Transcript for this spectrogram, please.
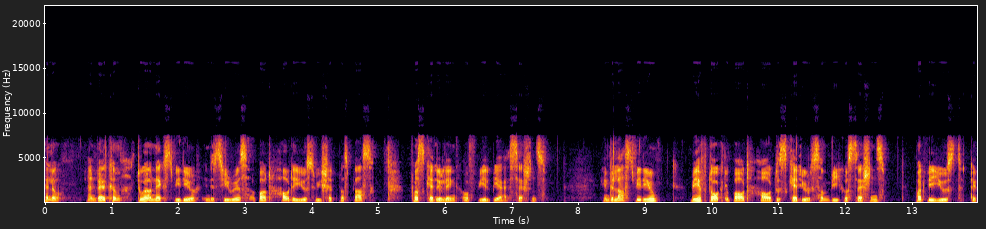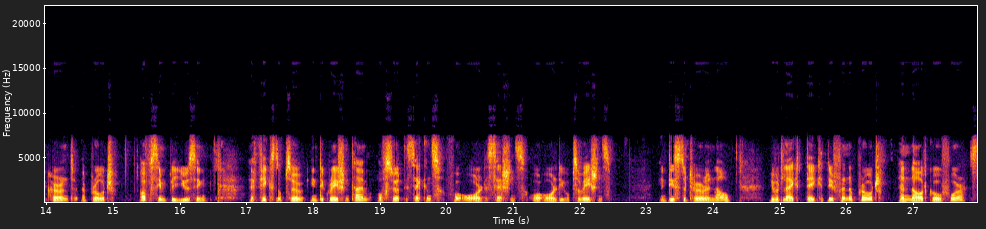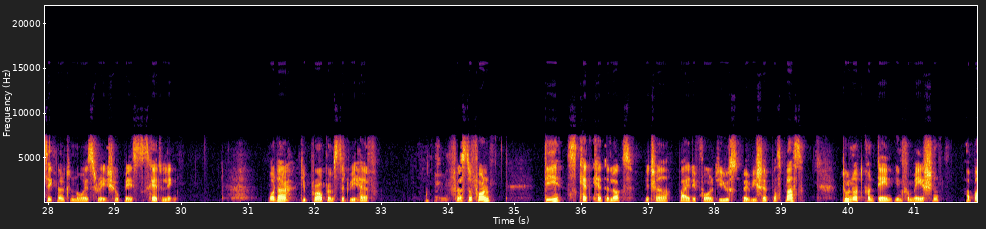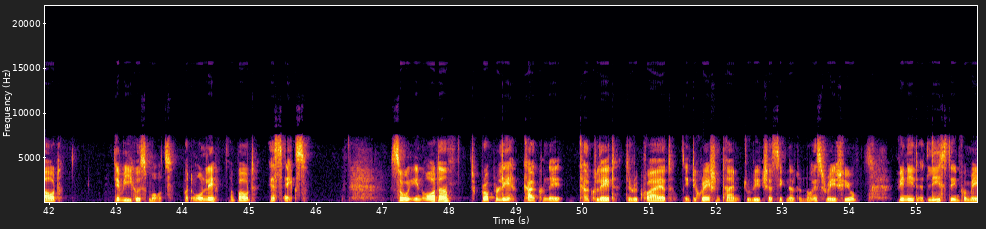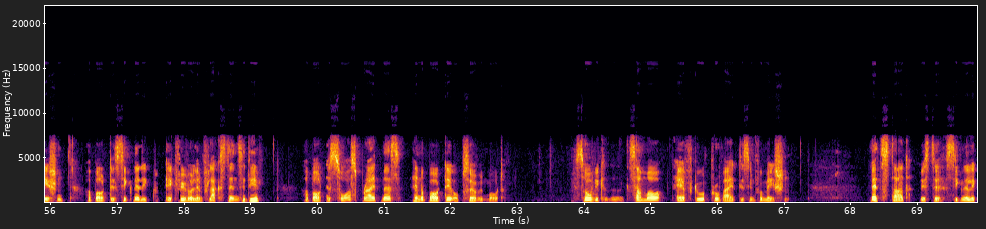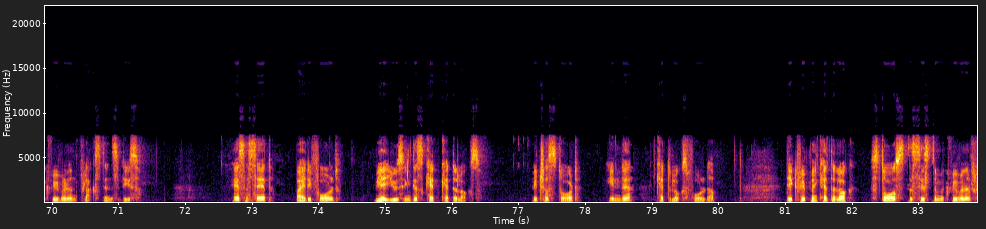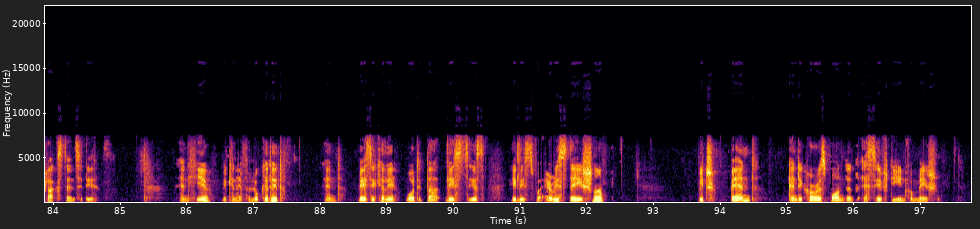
Hello and welcome to our next video in the series about how to use VieSched++ for scheduling of VLBI sessions. In the last video, we have talked about how to schedule some VGOS sessions, but we used the current approach of simply using a fixed observe integration time of 30 seconds for all the sessions or all the observations. In this tutorial now, we would like to take a different approach and now go for signal to noise ratio based scheduling. What are the problems that we have? First of all, the SKED catalogs, which are by default used by VieSched++, do not contain information about the VGOS modes, but only about SX. So in order to properly calculate, calculate the required integration time to reach a signal to noise ratio, we need at least the information about the signal equivalent flux density, about the source brightness, and about the observing mode. So we somehow have to provide this information. Let's start with the signal equivalent flux densities. As I said, by default, we are using the SKED catalogs, which are stored in the catalogs folder. The equipment catalog stores the system equivalent flux density. And here we can have a look at it. And basically what it lists is, it lists for every station which band and the correspondent SEFD information.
